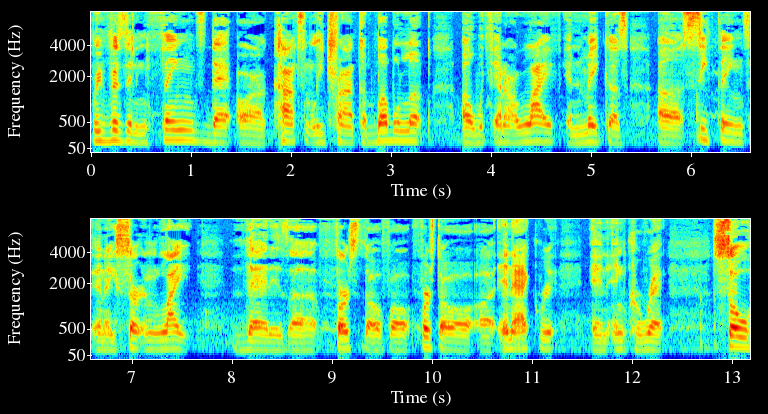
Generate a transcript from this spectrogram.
revisiting things that are constantly trying to bubble up uh, within our life and make us uh, see things in a certain light that is uh, first of all first of all uh, inaccurate and incorrect. So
